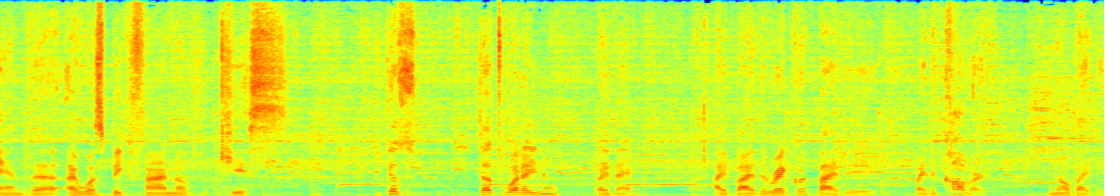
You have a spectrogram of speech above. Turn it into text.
and uh, I was big fan of Kiss because that's what I knew by then. I buy the record by the by the cover, you know, by the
